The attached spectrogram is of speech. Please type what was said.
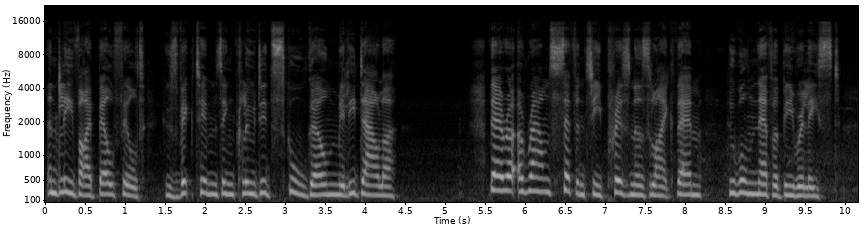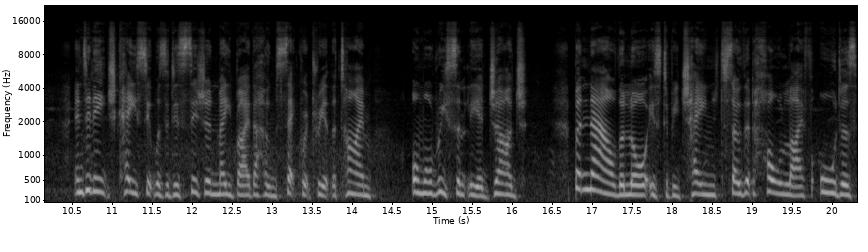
and Levi Bellfield, whose victims included schoolgirl Milly Dowler. There are around 70 prisoners like them who will never be released. And in each case, it was a decision made by the Home Secretary at the time, or more recently, a judge. But now the law is to be changed so that whole life orders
